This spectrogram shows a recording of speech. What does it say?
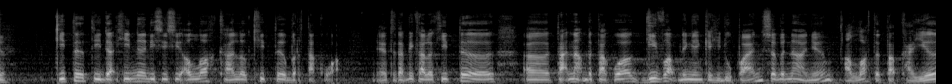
ya. Kita tidak hina di sisi Allah kalau kita bertakwa. Ya, tetapi kalau kita uh, tak nak bertakwa, give up dengan kehidupan, sebenarnya Allah tetap kaya,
